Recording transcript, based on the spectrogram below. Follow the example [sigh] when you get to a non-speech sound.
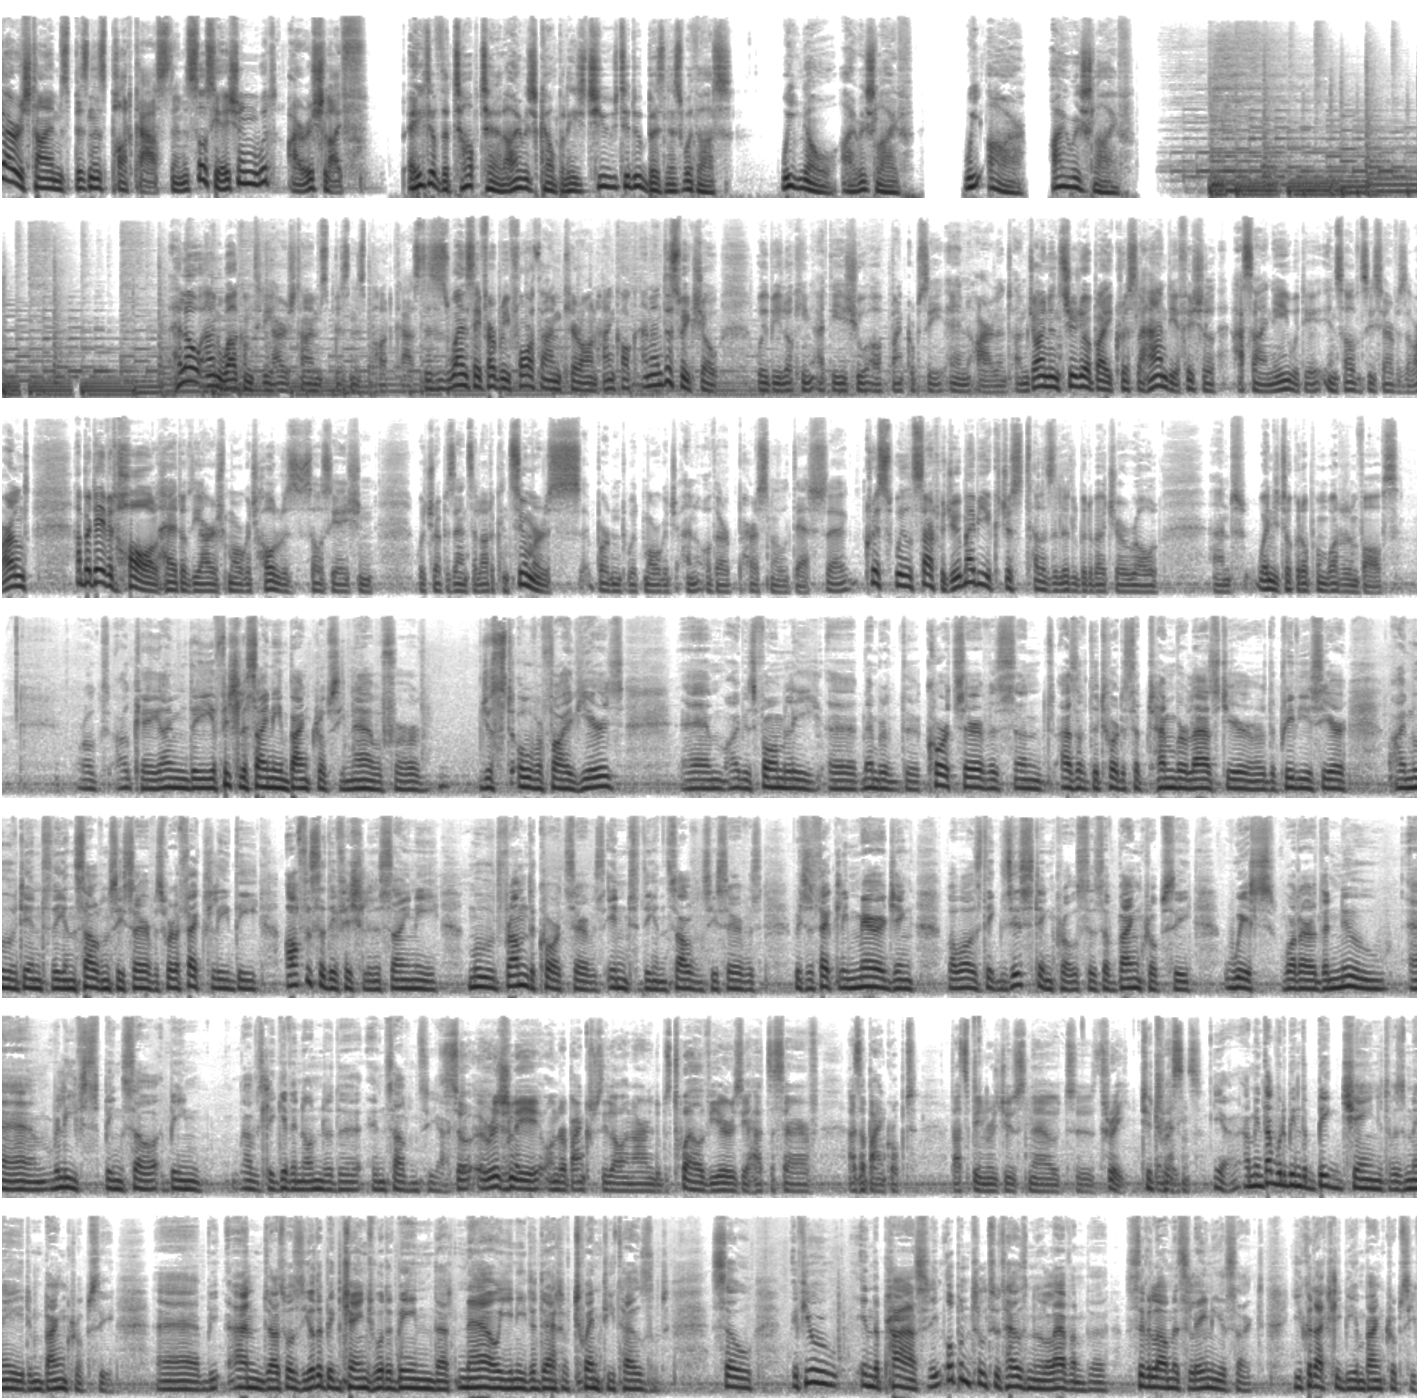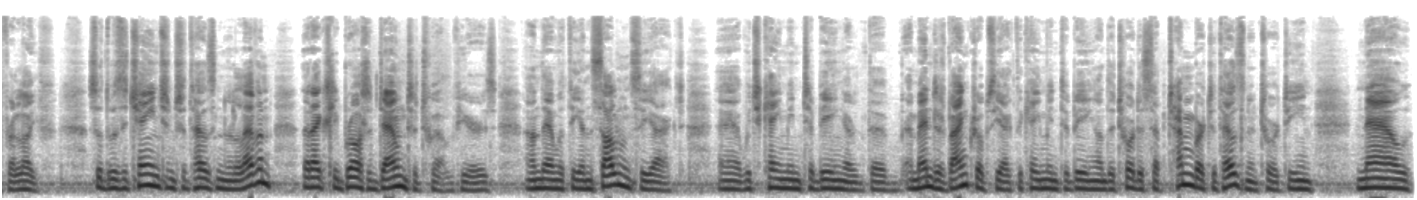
the Irish Times Business Podcast in association with Irish Life. Eight of the top 10 Irish companies choose to do business with us. We know Irish Life. We are Irish Life. Hello and welcome to the Irish Times Business Podcast. This is Wednesday, February 4th. I'm Ciarán Hancock, and on this week's show, we'll be looking at the issue of bankruptcy in Ireland. I'm joined in studio by Chris Lehane, the official assignee with the Insolvency Service of Ireland, and by David Hall, head of the Irish Mortgage Holders Association, which represents a lot of consumers burdened with mortgage and other personal debt. Uh, Chris, we'll start with you. Maybe you could just tell us a little bit about your role and when you took it up and what it involves. Okay, I'm the official assignee in bankruptcy now for just over five years. Um, I was formerly a member of the court service, and as of the 3rd of September last year or the previous year, I moved into the insolvency service, where effectively the office of the official assignee moved from the court service into the insolvency service, which is effectively merging what was the existing process of bankruptcy with what are the new um, reliefs being so being obviously given under the Insolvency Act. So originally under bankruptcy law in Ireland, it was 12 years you had to serve as a bankrupt. That's been reduced now to three. To three. Essence. Yeah, I mean that would have been the big change that was made in bankruptcy, uh, and I suppose the other big change would have been that now you need a debt of twenty thousand. So if you in the past up until 2011 the civil law miscellaneous act you could actually be in bankruptcy for life. So there was a change in 2011 that actually brought it down to 12 years. And then with the insolvency act uh, which came into being the amended bankruptcy act that came into being on the 3rd of september 2013 now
